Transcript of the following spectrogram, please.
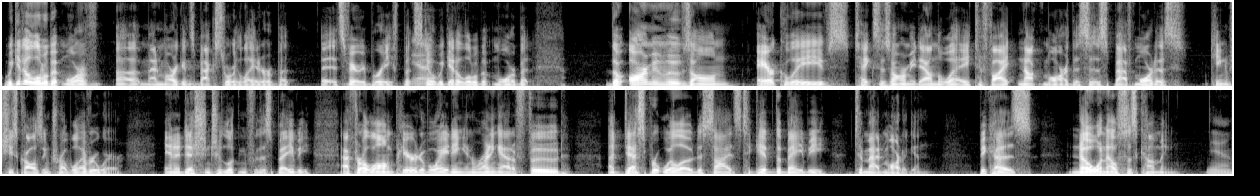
We get a little bit more of uh, Madmartigan's backstory later, but it- it's very brief. But Yeah. still, we get a little bit more. But the army moves on. Airk leaves, takes his army down the way to fight Nockmaar. This is Bavmorda's kingdom. She's causing trouble everywhere, in addition to looking for this baby. After a long period of waiting and running out of food, a desperate Willow decides to give the baby to Madmartigan because no one else is coming. Yeah.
